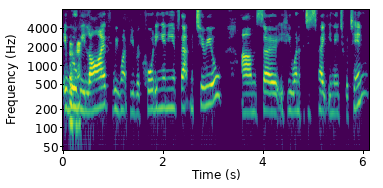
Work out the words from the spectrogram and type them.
It will be live. We won't be recording any of that material. Um, so if you want to participate, you need to attend.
